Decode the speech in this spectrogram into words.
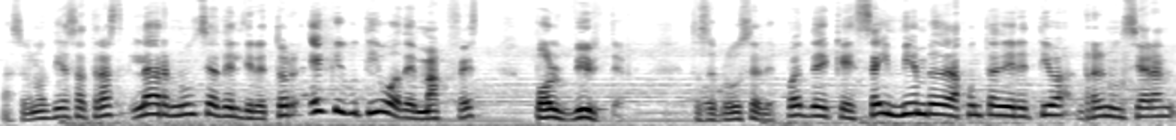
hace unos días atrás la renuncia del director ejecutivo de McFest, Paul Wirter. Esto se produce después de que seis miembros de la junta directiva renunciaran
